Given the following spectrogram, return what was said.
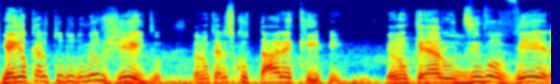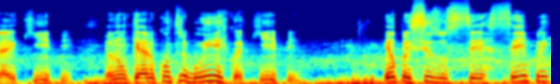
E aí eu quero tudo do meu jeito. Eu não quero escutar a equipe. Eu não quero desenvolver a equipe. Eu não quero contribuir com a equipe eu preciso ser sempre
